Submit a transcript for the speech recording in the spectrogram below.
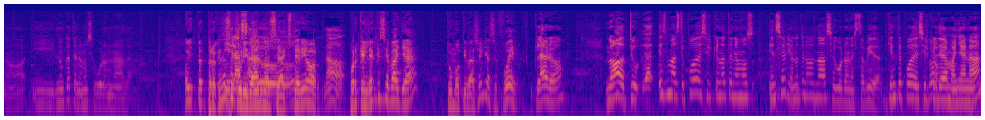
¿no? Y nunca tenemos seguro nada. Oye, pe- pero que esa la seguridad no sea exterior. No. Porque el día que se vaya, tu motivación ya se fue. Claro. No, tú, es más, te puedo decir que no tenemos, en serio, no tenemos nada seguro en esta vida. ¿Quién te puede decir No, que el día de mañana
